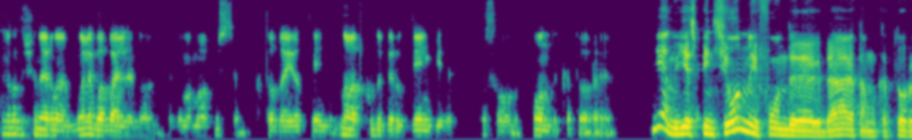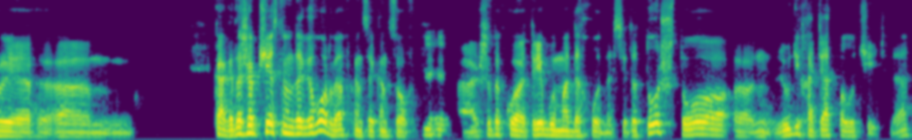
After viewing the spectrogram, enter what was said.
Ну, это еще, наверное, более глобальный, но это мы опустим, кто дает деньги, ну, откуда берут деньги, условно, фонды, которые... Не, ну, есть пенсионные фонды, да, там, которые э, как, это же общественный договор, да, в конце концов. Uh-huh. Что такое требуемая доходность? Это то, что э, ну, люди хотят получить, да.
